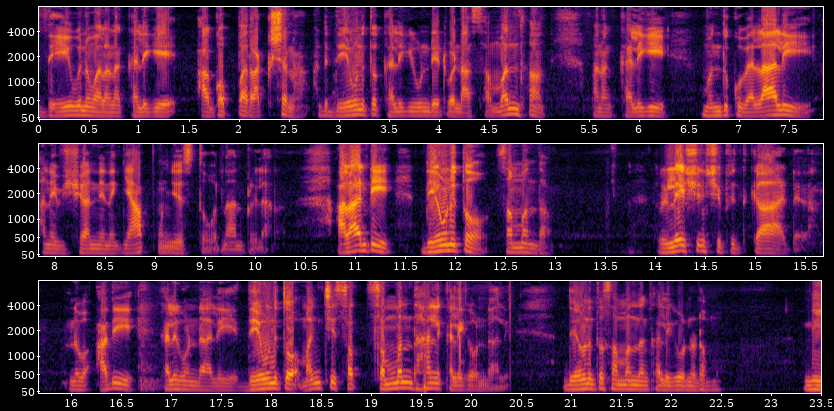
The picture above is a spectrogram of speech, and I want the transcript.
దేవుని వలన కలిగే ఆ గొప్ప రక్షణ అంటే దేవునితో కలిగి ఉండేటువంటి ఆ సంబంధం మనం కలిగి ముందుకు వెళ్ళాలి అనే విషయాన్ని నేను జ్ఞాపకం చేస్తూ ఉన్నాను ప్రిలార అలాంటి దేవునితో సంబంధం రిలేషన్షిప్ విత్ గాడ్ నువ్వు అది కలిగి ఉండాలి. దేవునితో మంచి సత్ సంబంధాన్ని కలిగి ఉండాలి. దేవునితో సంబంధం కలిగి ఉండడం నీ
